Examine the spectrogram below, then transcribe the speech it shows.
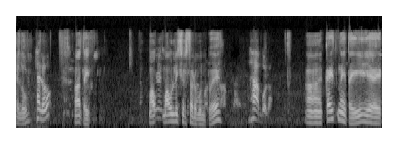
हॅलो. हॅलो. हा ताई. माऊ माऊली शिरसाट बोलतोय. हा बोला. अं, काहीच नाही ताई. एक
